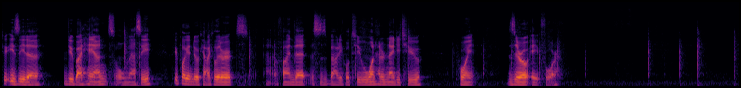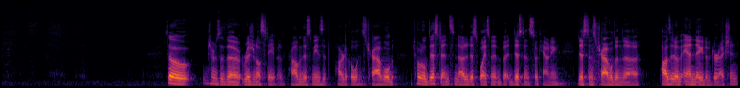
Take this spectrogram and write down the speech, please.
too easy to do by hand. It's a little messy. If you plug it into a calculator, it's, uh, you'll find that this is about equal to 192.084. So in terms of the original statement of the problem, this means that the particle has traveled a total distance, not a displacement, but distance, so counting distance traveled in the positive and negative direction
